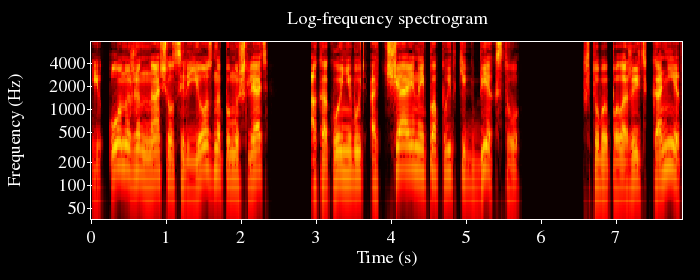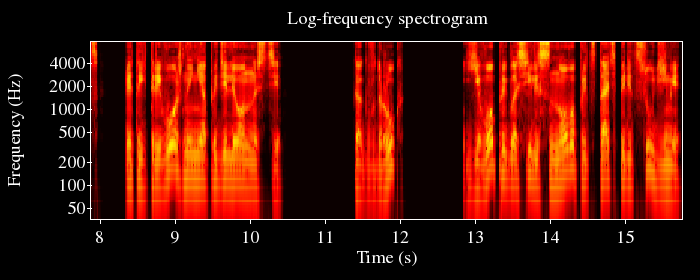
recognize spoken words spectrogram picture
и он уже начал серьезно помышлять о какой-нибудь отчаянной попытке к бегству, чтобы положить конец этой тревожной неопределенности, как вдруг его пригласили снова предстать перед судьями,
